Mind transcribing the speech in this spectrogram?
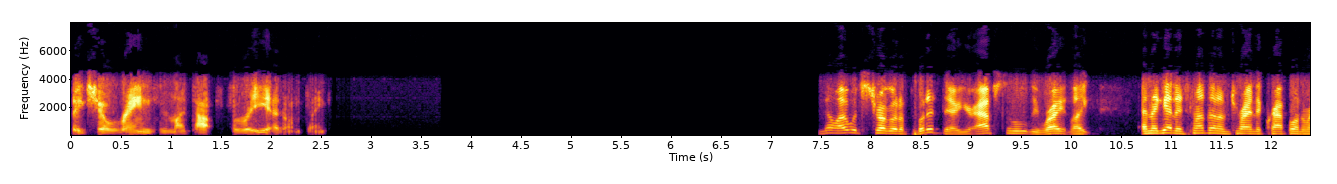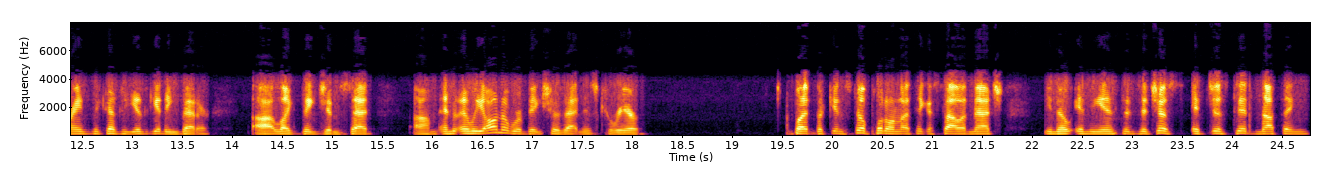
Big Show Reigns in my top three. I don't think. No, I would struggle to put it there. You're absolutely right. Like and again, it's not that I'm trying to crap on Reigns because he is getting better, uh, like Big Jim said. Um, and, and we all know where Big Show's at in his career, but but can still put on I think a solid match. You know, in the instance, it just it just did nothing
